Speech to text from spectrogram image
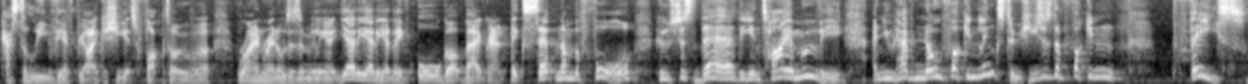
has to leave the FBI because she gets fucked over. Ryan Reynolds is a millionaire. Yada yada yada. They've all got background except number four, who's just there the entire movie, and you have no fucking links to. She's just a fucking face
